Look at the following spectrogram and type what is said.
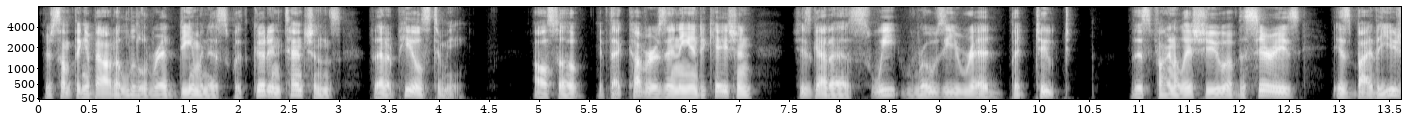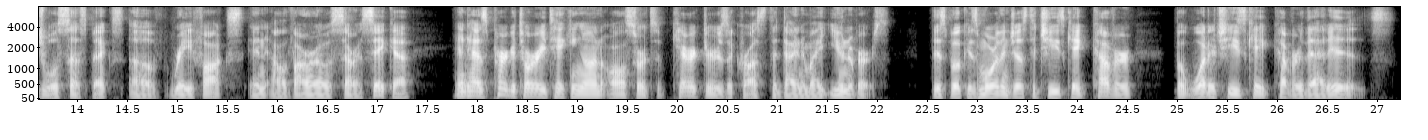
There's something about a little red demoness with good intentions that appeals to me. Also, if that cover is any indication, she's got a sweet rosy red patoot. This final issue of the series is by the usual suspects of Ray Fawkes and Alvaro Sarraseca, and has Purgatori taking on all sorts of characters across the Dynamite universe. This book is more than just a cheesecake cover, but what a cheesecake cover that is.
